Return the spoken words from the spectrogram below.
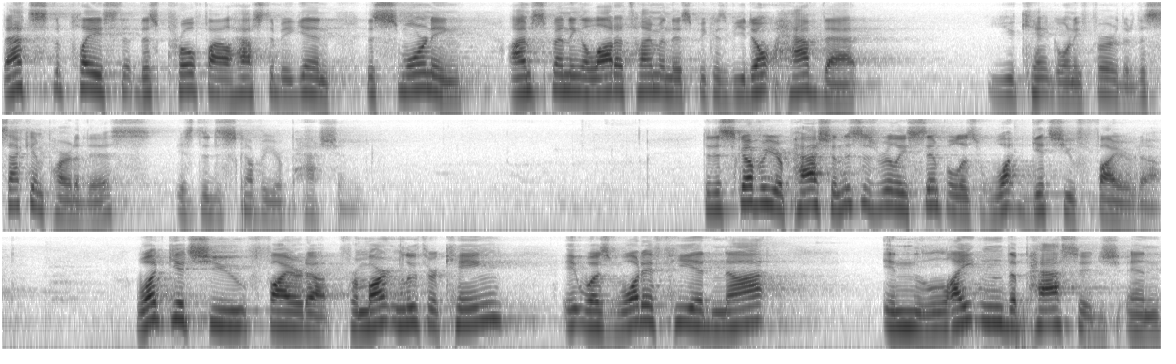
that's the place that this profile has to begin. This morning, I'm spending a lot of time on this because if you don't have that, you can't go any further. The second part of this is to discover your passion. To discover your passion, this is really simple, is what gets you fired up. What gets you fired up? For Martin Luther King, it was what if he had not enlightened the passage and,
